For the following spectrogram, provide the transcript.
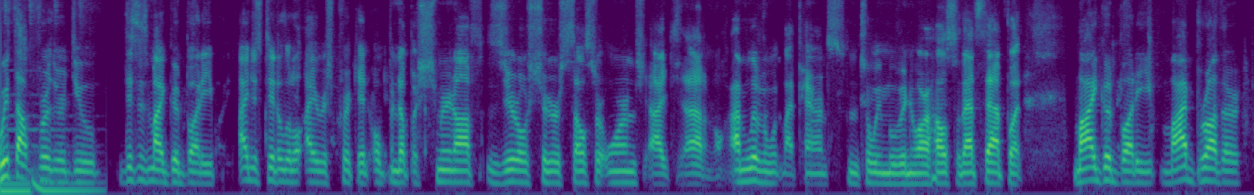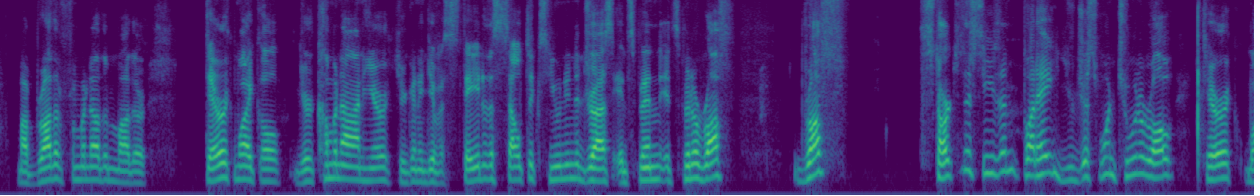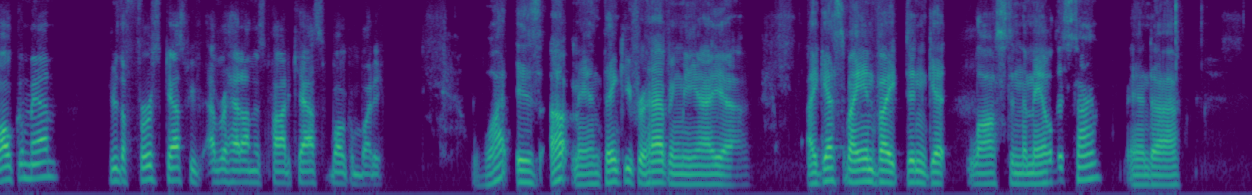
without further ado, this is my good buddy. I just did a little Irish cricket, opened up a Smirnoff zero sugar seltzer orange. I, I don't know. I'm living with my parents until we move into our house, so that's that. But my good buddy, my brother, my brother from another mother, Derek Michael, you're coming on here. You're going to give a state of the Celtics Union address. It's been it's been a rough, rough start to the season, but hey, you just won two in a row. Derek, welcome, man. You're the first guest we've ever had on this podcast. Welcome, buddy. What is up, man? Thank you for having me. I uh I guess my invite didn't get lost in the mail this time, and uh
